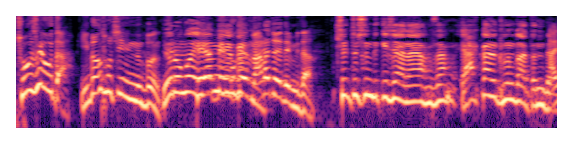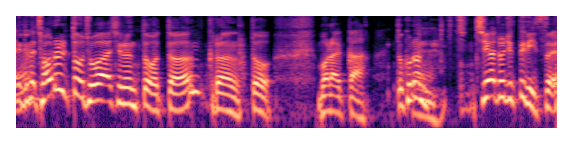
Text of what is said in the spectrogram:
조세호다 이런 소신 있는 분, 네. 이런 거 대한민국에 많아져야 됩니다. 질투심 느끼지 않아요, 항상? 약간 그런 것 같던데. 아니 근데 저를 또 좋아하시는 또 어떤 그런 또 뭐랄까 또 그런 네. 지- 지하 조직들이 있어요.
